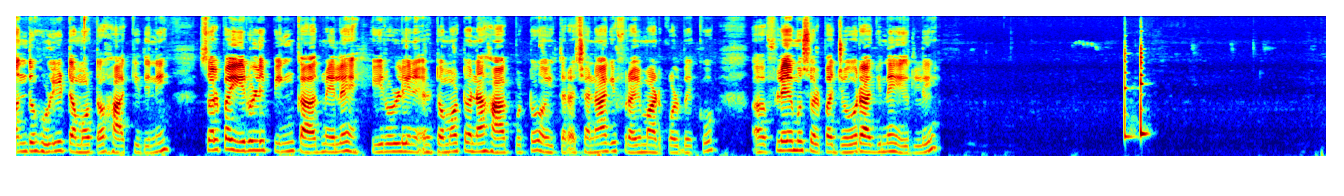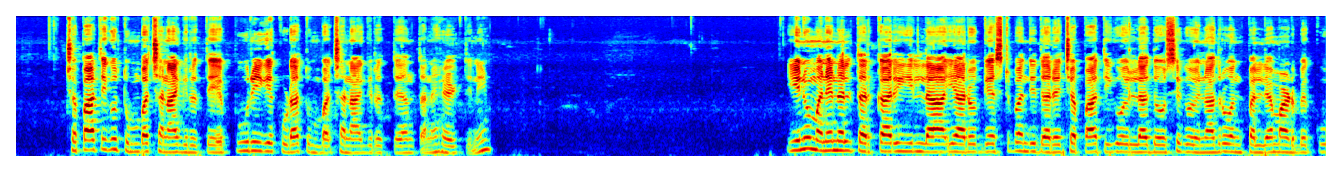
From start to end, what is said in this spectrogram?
ಒಂದು ಹುಳಿ ಟೊಮೊಟೊ ಹಾಕಿದ್ದೀನಿ. ಸ್ವಲ್ಪ ಈರುಳ್ಳಿ ಪಿಂಕ್ ಆದಮೇಲೆ ಈರುಳ್ಳಿ, ಟೊಮೊಟೊನ ಹಾಕ್ಬಿಟ್ಟು ಈ ಥರ ಚೆನ್ನಾಗಿ ಫ್ರೈ ಮಾಡ್ಕೊಳ್ಬೇಕು. ಫ್ಲೇಮು ಸ್ವಲ್ಪ ಜೋರಾಗಿಯೇ ಇರಲಿ. ಚಪಾತಿಗೂ ತುಂಬ ಚೆನ್ನಾಗಿರುತ್ತೆ, ಪೂರಿಗೆ ಕೂಡ ತುಂಬ ಚೆನ್ನಾಗಿರುತ್ತೆ ಅಂತಲೇ ಹೇಳ್ತೀನಿ. ಏನೂ ಮನೆಯಲ್ಲಿ ತರಕಾರಿ ಇಲ್ಲ, ಯಾರೋ ಗೆಸ್ಟ್ ಬಂದಿದ್ದಾರೆ, ಚಪಾತಿಗೋ ಇಲ್ಲ, ದೋಸೆಗೋ ಏನಾದರೂ ಒಂದು ಪಲ್ಯ ಮಾಡಬೇಕು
